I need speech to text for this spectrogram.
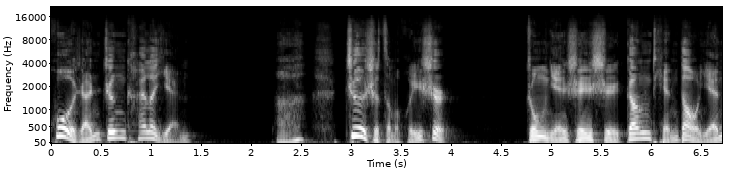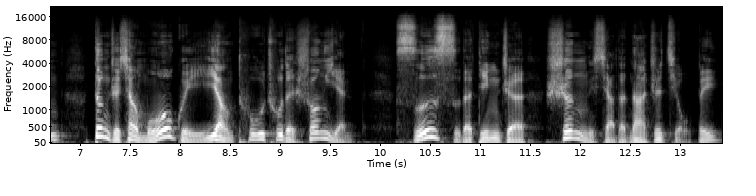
豁然睁开了眼，啊，这是怎么回事？中年绅士冈田道彦瞪着像魔鬼一样突出的双眼，死死地盯着剩下的那只酒杯，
